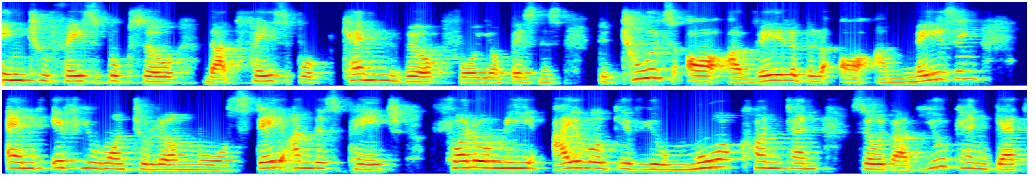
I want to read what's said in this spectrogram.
into Facebook so that Facebook can work for your business. The tools are available, are amazing. And if you want to learn more, stay on this page, follow me. I will give you more content so that you can get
